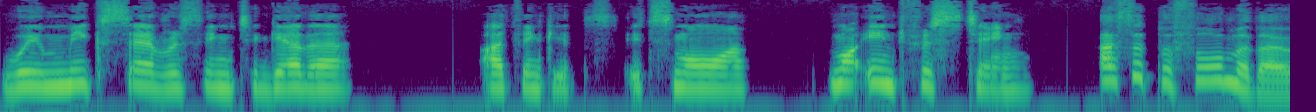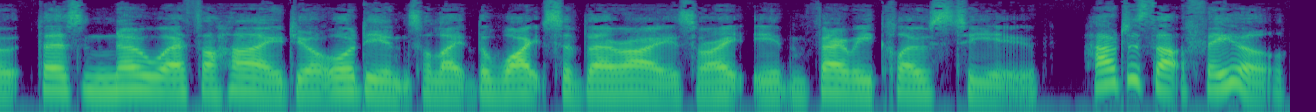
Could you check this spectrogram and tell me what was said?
We mix everything together. I think it's it's more more interesting. As a performer, though, there's nowhere to hide. Your audience are like the whites of their eyes, right? In very close to you. How does that feel?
